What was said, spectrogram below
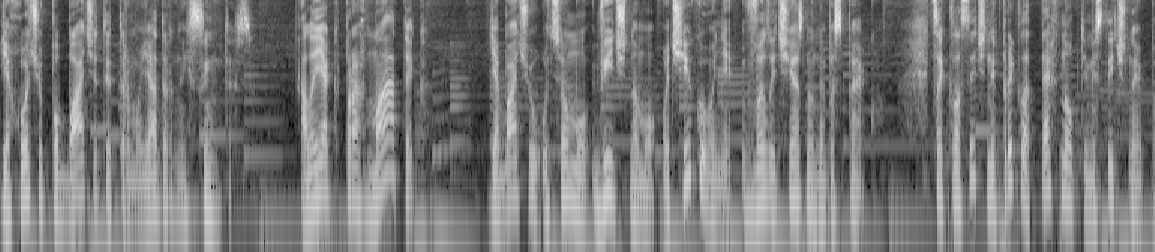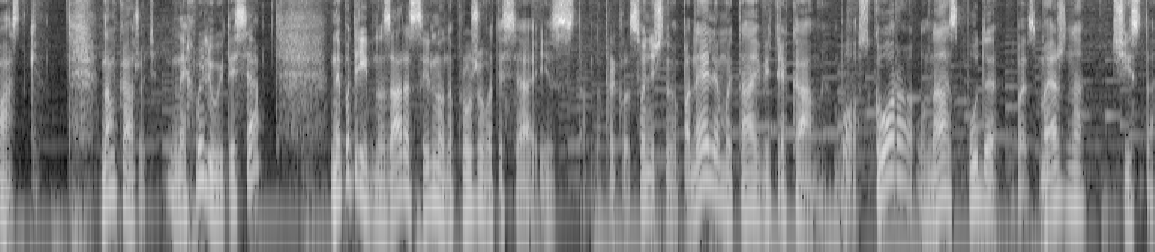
Я хочу побачити термоядерний синтез. Але як прагматик, я бачу у цьому вічному очікуванні величезну небезпеку. Це класичний приклад технооптимістичної пастки. Нам кажуть, не хвилюйтеся, не потрібно зараз сильно напружуватися із, там, наприклад, сонячними панелями та вітряками, бо скоро у нас буде безмежна чиста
